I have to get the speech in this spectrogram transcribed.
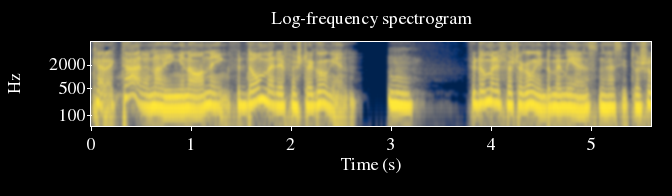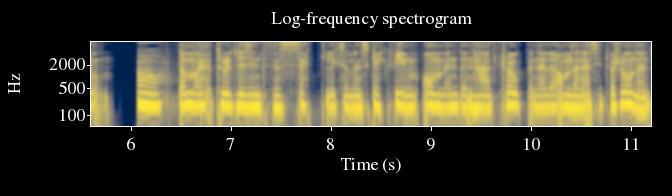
Karaktären har ju ingen aning, för de är det första gången. mm, För de är det första gången de är med i en sån här situation. ja, De har troligtvis inte sett liksom en skräckfilm om en- den här tropen eller om den här situationen.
